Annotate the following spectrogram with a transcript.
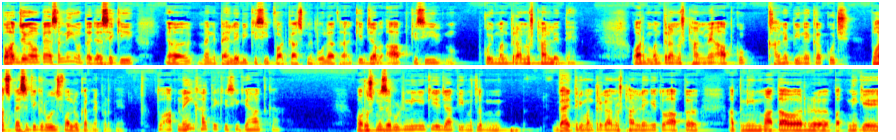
बहुत जगहों पे ऐसा नहीं होता। जैसे कि आ, मैंने पहले भी किसी पॉडकास्ट में बोला था कि जब आप किसी कोई मंत्र अनुष्ठान लेते हैं और मंत्र अनुष्ठान में आपको खाने पीने का कुछ बहुत स्पेसिफिक रूल्स फॉलो करने पड़ते हैं। तो आप नहीं खाते किसी के हाथ का। और उसमें ज़रूरी नहीं है कि ये जाति मतलब गायत्री मंत्र का अनुष्ठान लेंगे तो आप अपनी माता और पत्नी के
